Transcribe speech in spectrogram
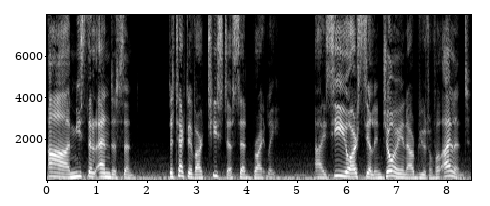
Ah, Mr. Anderson. Detective Artista said brightly. I see you are still enjoying our beautiful island.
